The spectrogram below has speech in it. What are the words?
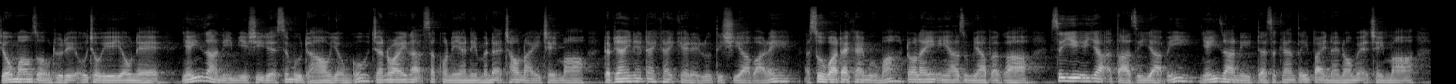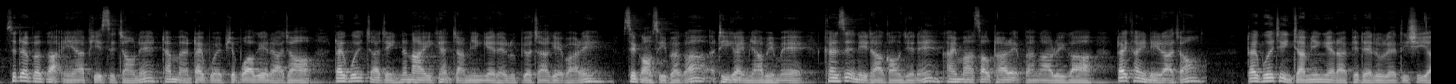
ရုံမောင်းဆောင်ထွေထွေအုပ်ချုပ်ရေးရုံးနဲ့ငိမ့်စာနီမြေရှိတဲ့စစ်မှုထမ်းအောင်ရုံးကိုဇန်နဝါရီလ18ရက်နေ့မနက်6နာရီချိန်မှာတပြိုင်နက်တိုက်ခိုက်ခဲ့တယ်လို့သိရှိရပါတယ်။အဆိုပါတိုက်ခိုက်မှုမှာတော်လိုင်းအင်အားစုများဘက်ကစစ်ရေးအရအသာစီးရပြီးငိမ့်စာနီတပ်စခန်းသိမ်းပိုင်နိုင်တော့မယ့်အချိန်မှာစစ်တပ်ဘက်ကအင်အားဖြည့်စစ်ကြောင်းနဲ့ထပ်မံတိုက်ပွဲဖြစ်ပွားခဲ့တာကြောင့်တိုက်ပွဲကြာချိန်2နာရီခန့်ကြာမြင့်ခဲ့တယ်လို့ပြောကြားခဲ့ပါတယ်။စစ်ကောင်စီဘက်ကအထီးကိုက်များပေမဲ့ခန့်စစ်အနေထားကောင်းခြင်းနဲ့ခိုင်မာစောက်ထားတဲ့ဘန်ကာတွေကတိုက်ခိုက်နေတာကြောင့်တိုက်ပွဲချိန်ကြာမြင့်ခဲ့တာဖြစ်တယ်လို့လည်းသိရှိရ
